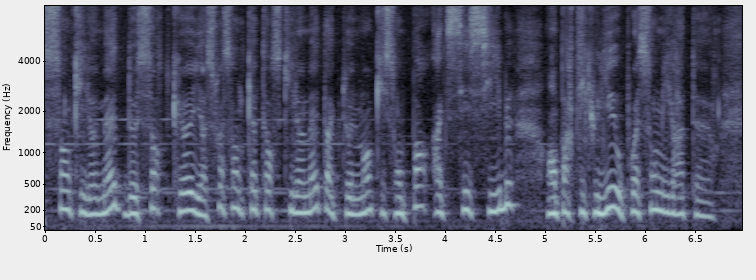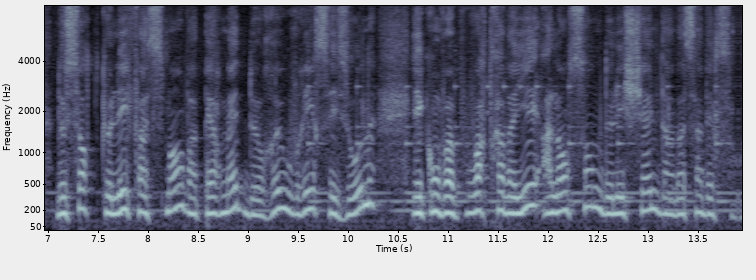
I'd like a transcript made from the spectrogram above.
100 km, de sorte qu'il y a 74 km actuellement qui ne sont pas accessibles, en particulier aux poissons migrateurs. De sorte que l'effacement va permettre de réouvrir ces zones et qu'on va pouvoir travailler à l'ensemble de l'échelle d'un bassin versant.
